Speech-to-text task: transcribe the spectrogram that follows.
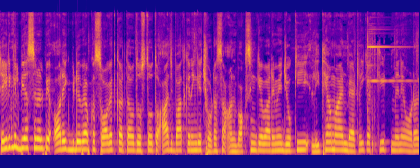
टेक्निकल बी चैनल पे और एक वीडियो में आपका स्वागत करता हूँ दोस्तों। तो आज बात करेंगे छोटा सा अनबॉक्सिंग के बारे में, जो कि लिथियम आयन बैटरी का किट मैंने ऑर्डर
